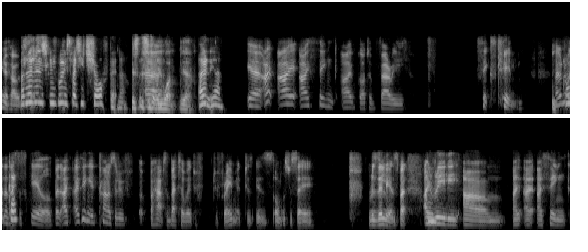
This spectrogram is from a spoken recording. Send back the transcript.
you know, if I would. I don't we expect you to show off a bit now. This, this is uh, what we uh, want. Yeah. Oh yeah. Yeah, I, I, I think I've got a very thick skin. I don't know whether okay. that's a skill, but I, I think it kind of sort of perhaps a better way to to frame it is, is almost to say resilience. But I mm. really um I, I I think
